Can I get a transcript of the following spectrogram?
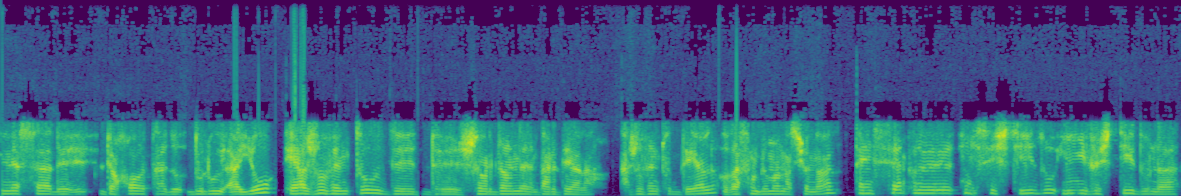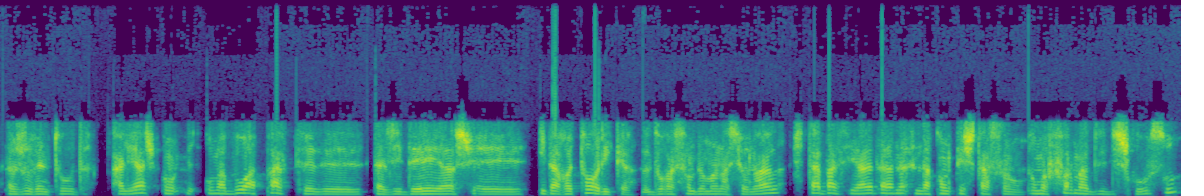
e nessa de, derrota do, do Louis Ayot é a juventude de Jordan Bardella. A juventude dele, o Rassemblement Nacional, tem sempre insistido e investido na, na juventude. Aliás, uma boa parte de, das ideias e, e, da retórica do Rassemblement Nacional está baseada na, na, contestação, uma forma de discurso,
